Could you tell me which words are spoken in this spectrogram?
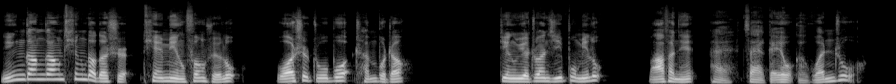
您刚刚听到的是《天命风水录》，我是主播陈不争。订阅专辑不迷路，麻烦您哎，再给我个关注。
